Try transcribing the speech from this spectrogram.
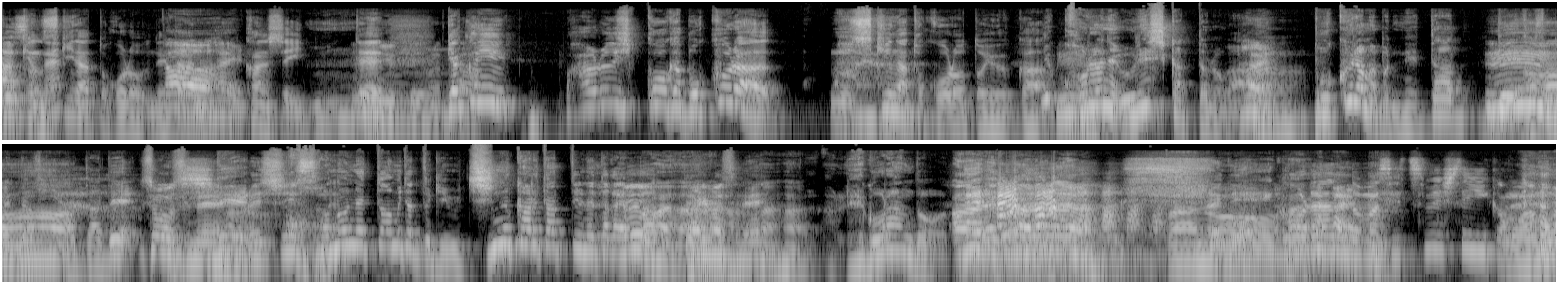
春と飛行機の好きなところをネタに関して言って、逆に春彦が僕らの好きなところというか。いやこれはね嬉しかったのが、はい。僕らもやっぱネタで、うん。ネタで。そうですね。で嬉しいね。このネタを見た時打ち抜かれたっていうネタがやっぱあって、うん。ありますね。はいはいレゴランド。あレゴランあレゴレゴランドまあ説明していいかも。あんまり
